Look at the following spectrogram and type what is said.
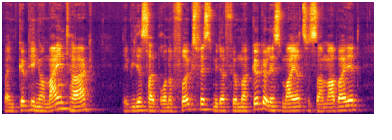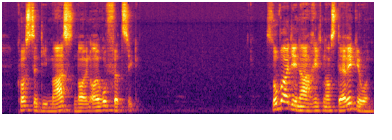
Beim Göppinger Maintag, der wie das Heilbronner Volksfest mit der Firma Göckelesmeier zusammenarbeitet, kostet die Maß 9,40 Euro. Soweit die Nachrichten aus der Region.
